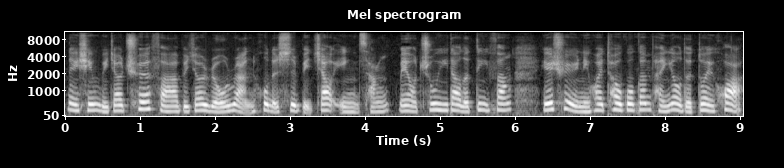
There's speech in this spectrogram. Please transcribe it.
内心比较缺乏、比较柔软，或者是比较隐藏、没有注意到的地方。也许你会透过跟朋友的对话，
